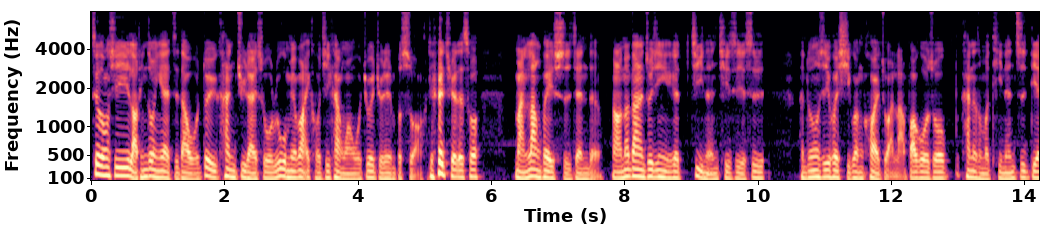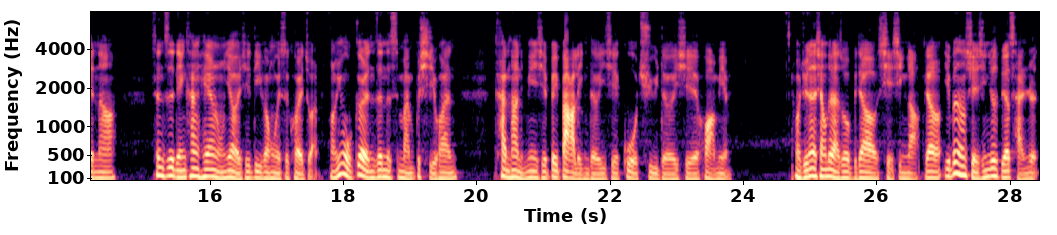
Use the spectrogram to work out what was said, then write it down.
这个东西老听众应该也知道，我对于看剧来说，如果没有办法一口气看完，我就会觉得有点不爽，就会觉得说蛮浪费时间的啊。那当然，最近一个技能其实也是。很多东西会习惯快转啦，包括说看的什么体能之巅啊，甚至连看黑暗荣耀有些地方我也是快转啊，因为我个人真的是蛮不喜欢看它里面一些被霸凌的一些过去的一些画面，我觉得相对来说比较血腥啦，比较也不能血腥，就是比较残忍。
